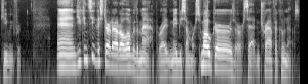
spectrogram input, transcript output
kiwi fruit. And you can see they start out all over the map, right? Maybe some were smokers, or sat in traffic, who knows.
